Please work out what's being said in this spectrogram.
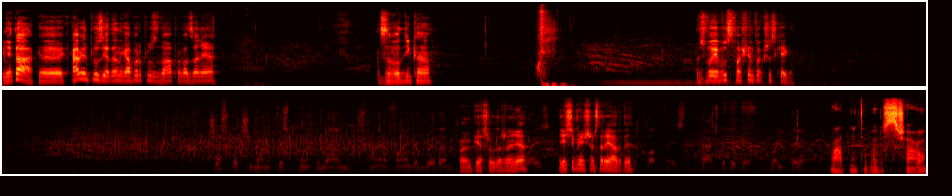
Nie tak, e, Kamil plus jeden, Gabor plus dwa, prowadzenie zawodnika z województwa świętokrzyskiego. Mamy pierwsze uderzenie. 254 yardy. Ładny to był strzał.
